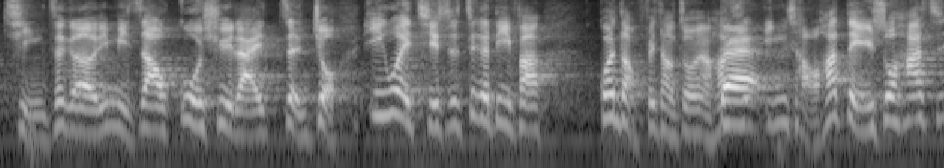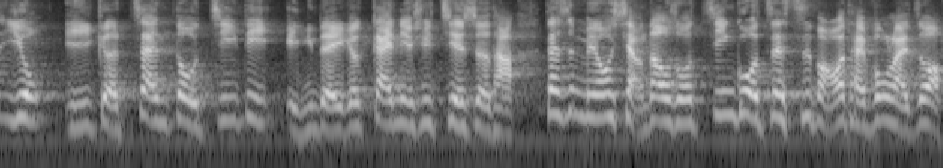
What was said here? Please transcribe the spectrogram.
请这个尼米兹号过去来拯救，因为其实这个地方。关岛非常重要，它是鹰巢，它等于说它是用一个战斗基地营的一个概念去建设它，但是没有想到说，经过这次玛娃台风来之后，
